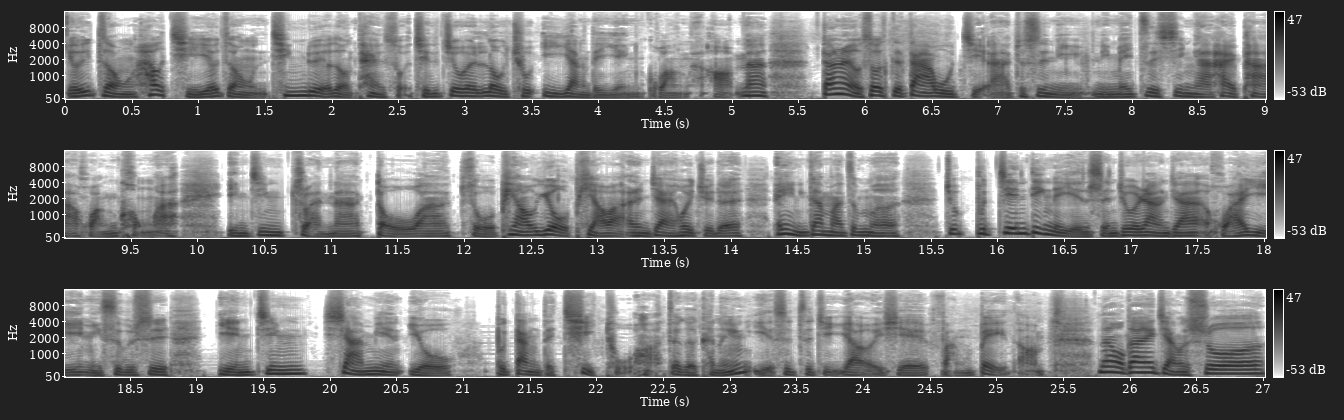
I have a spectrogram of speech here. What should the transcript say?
有一种好奇，有一种侵略，有一种探索，其实就会露出异样的眼光了啊！那当然有时候是个大误解啦，就是你你没自信啊，害怕、惶恐啊，眼睛转啊、抖啊，左飘右飘啊，人家也会觉得，哎、你干嘛这么就不坚定的眼神，就会让人家怀疑你是不是眼睛下面有不当的企图哈？这个可能也是自己要一些防备的啊。那我刚才讲说。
